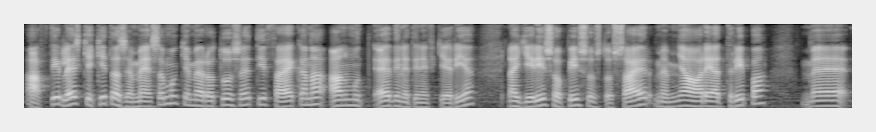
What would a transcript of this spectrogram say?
Αυτή λες και κοίταζε μέσα μου και με ρωτούσε τι θα έκανα αν μου έδινε την ευκαιρία να γυρίσω πίσω στο Σάιρ με μια ωραία τρύπα με,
